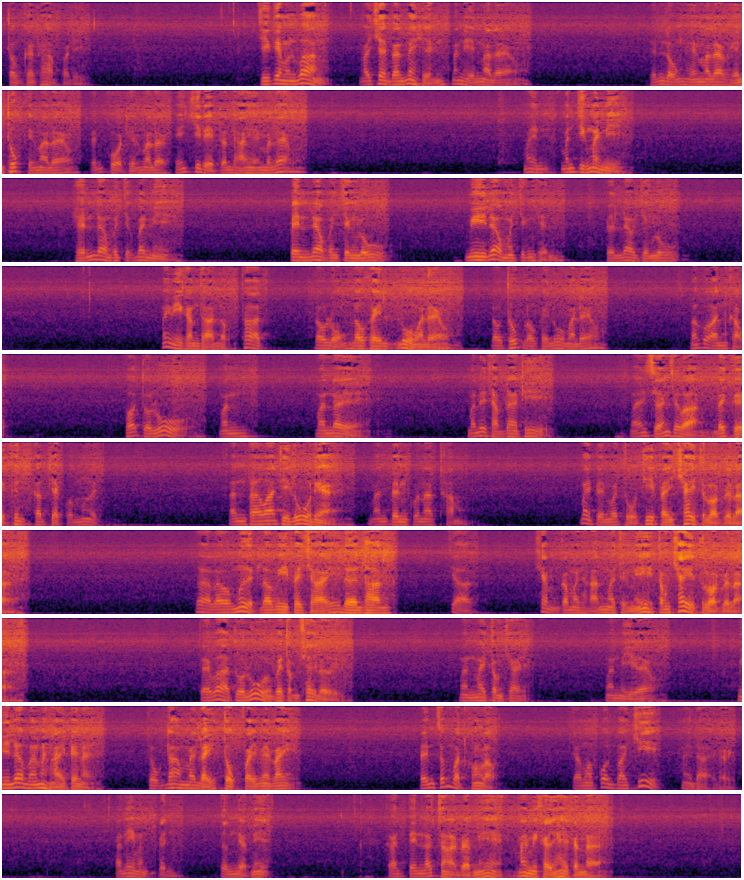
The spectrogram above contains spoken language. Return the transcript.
ตรงกระทาบพอดีจิตที่มันว่างไม่ใช่มันไม่เห็น มันเห็นมาแล้ว เห็นหลงเห็นมาแล้ว เห็นทุกข์เห็นมาแล้ว เห็นโกรธเห็นมาแล้ว เห็นกิเลสตัณหาเห็นมาแล้ว ไม่มันจึงไม่มี เห็นแล้วมันจึงไม่มี เป็นแล้วมันจึงรู้ มีแล้วมันจึงเห็น เป็นแล้วจึงรู้ ไม่มีคำถามหรอกถ้าเราหลงเราเคยรู้มาแล้ว เราทุกข์เราเคยรู้มาแล้ว มันก็อันเขาเพราะตัวรู้มันมันได้ มันได้ทำหน้าที่มเหมือนแสงสว่างได้เกิดขึ้นกับจัดความมืด อันภาวะที่รู้เนี่ย มันเป็นคุณธรรม ไม่เป็นวัตถุที่ไปใช้ตลอดเวลา ถ้าเรามืดเรามีไฟฉายเดินทางจาก แคมกรรมฐานมาถึงนี้ต้องใช้ตลอดเวลา แต่ว่าตัวรู้ไม่ต้องใช้เลย มันไม่ต้องใช้มันมีแล้ว มีแล้วมันไม่หายไปไหน ตกด้ามไม่ไหล ตกไฟไม่ไหมเป็นสมบัติของเรา จะมาพ้นบาขี้ไม่ได้เลย อันนี้มันเป็นเป็นแบบนี้ การเป็นลักษณะแบบนี้ไม่มีใครให้กันได้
